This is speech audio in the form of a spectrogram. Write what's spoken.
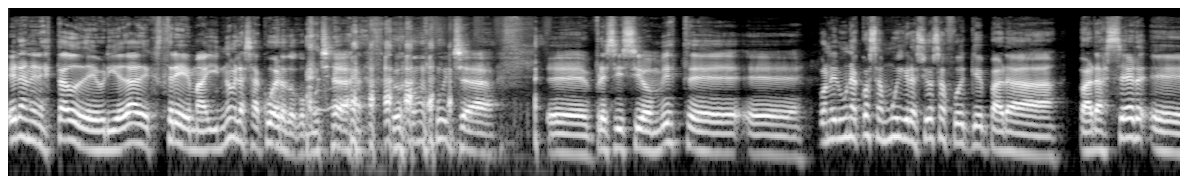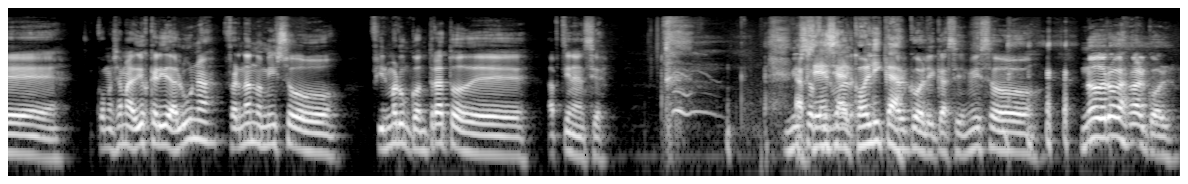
eran en estado de ebriedad extrema y no me las acuerdo con mucha, con mucha eh, precisión, ¿viste? Eh, poner una cosa muy graciosa fue que para, para hacer, eh, ¿cómo se llama? Dios querida luna, Fernando me hizo firmar un contrato de abstinencia. Me ¿Abstinencia alcohólica? Alcohólica, sí. Me hizo... No drogas, no alcohol.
